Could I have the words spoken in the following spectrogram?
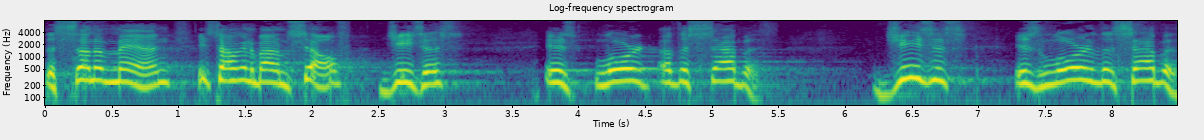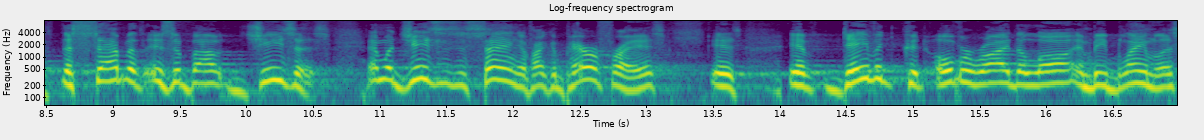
The Son of Man, he's talking about himself, Jesus, is Lord of the Sabbath. Jesus is Lord of the Sabbath. The Sabbath is about Jesus. And what Jesus is saying, if I can paraphrase, is if David could override the law and be blameless,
